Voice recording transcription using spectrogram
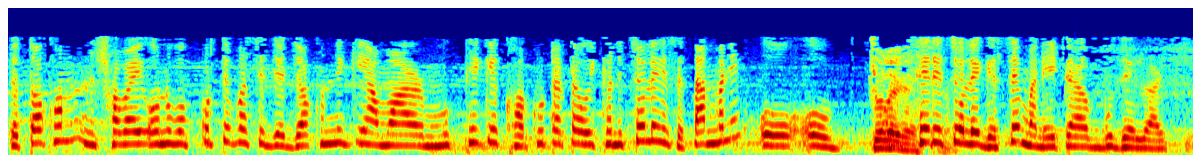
তো তখন সবাই অনুভব করতে পারছে যে যখন নাকি আমার মুখ থেকে খড়কুটাটা ওইখানে চলে গেছে তার মানে ও ও ছেড়ে চলে গেছে মানে এটা বুঝেলো আর কি।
